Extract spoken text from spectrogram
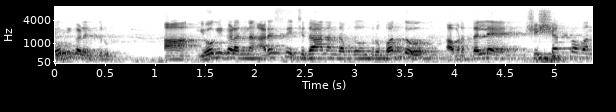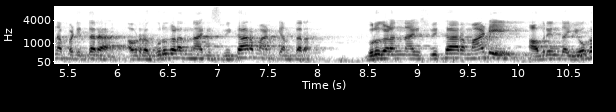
ಯೋಗಿಗಳಿದ್ರು. ಆ ಯೋಗಿಗಳನ್ನು ಅರಸಿ ಚಿದಾನಂದ ಬಂದು ಅವರ ತಲ್ಲೇ ಶಿಷ್ಯತ್ವವನ್ನು ಪಡಿತಾರ ಅವರ ಗುರುಗಳನ್ನಾಗಿ ಸ್ವೀಕಾರ ಮಾಡ್ಕೊಂತಾರ. ಗುರುಗಳನ್ನಾಗಿ ಸ್ವೀಕಾರ ಮಾಡಿ ಅವರಿಂದ ಯೋಗ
